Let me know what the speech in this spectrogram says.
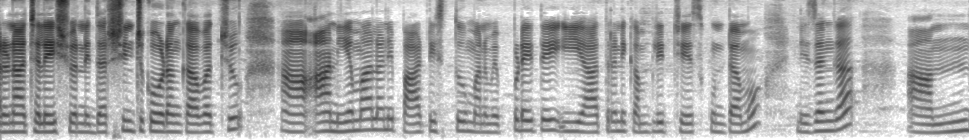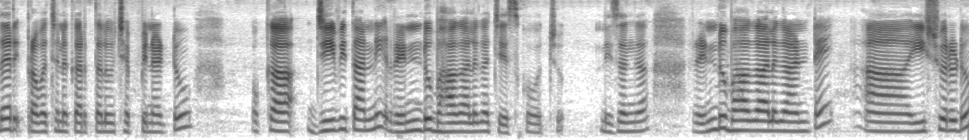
అరుణాచలేశ్వరిని దర్శించుకోవడం కావచ్చు ఆ, నియమాలని పాటిస్తూ మనం ఎప్పుడైతే ఈ యాత్రని కంప్లీట్ చేసుకుంటామో నిజంగా అందరి ప్రవచనకర్తలు చెప్పినట్టు ఒక జీవితాన్ని రెండు భాగాలుగా చేసుకోవచ్చు. నిజంగా రెండు భాగాలుగా అంటే ఈశ్వరుడు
